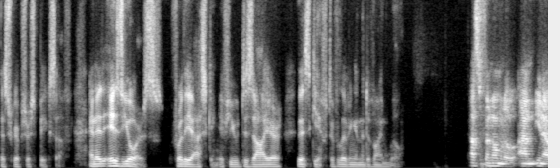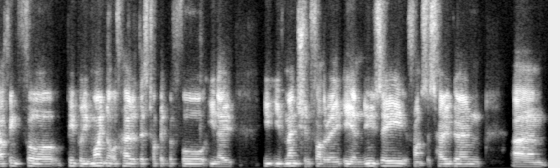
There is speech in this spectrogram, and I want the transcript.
that scripture speaks of and it is yours for the asking if you desire this gift of living in the divine will that's phenomenal and you know i think for people who might not have heard of this topic before you know you, have mentioned Father Ian Newsy, Frances Hogan. Um,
